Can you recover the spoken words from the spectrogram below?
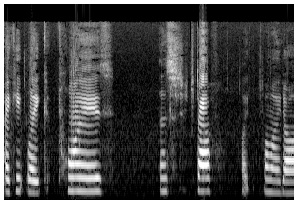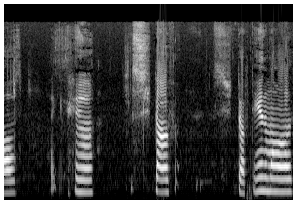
I keep like toys and stuff like for my dolls like hair stuff stuffed animals.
